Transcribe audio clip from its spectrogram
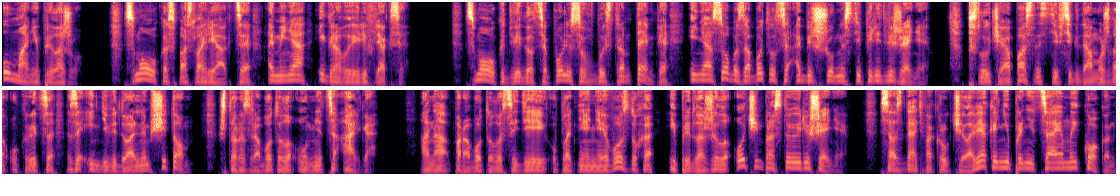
ума не приложу. Смоука спасла реакция, а меня — игровые рефлексы. Смоук двигался по лесу в быстром темпе и не особо заботился о бесшумности передвижения. В случае опасности всегда можно укрыться за индивидуальным щитом, что разработала умница Альга. Она поработала с идеей уплотнения воздуха и предложила очень простое решение — создать вокруг человека непроницаемый кокон,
